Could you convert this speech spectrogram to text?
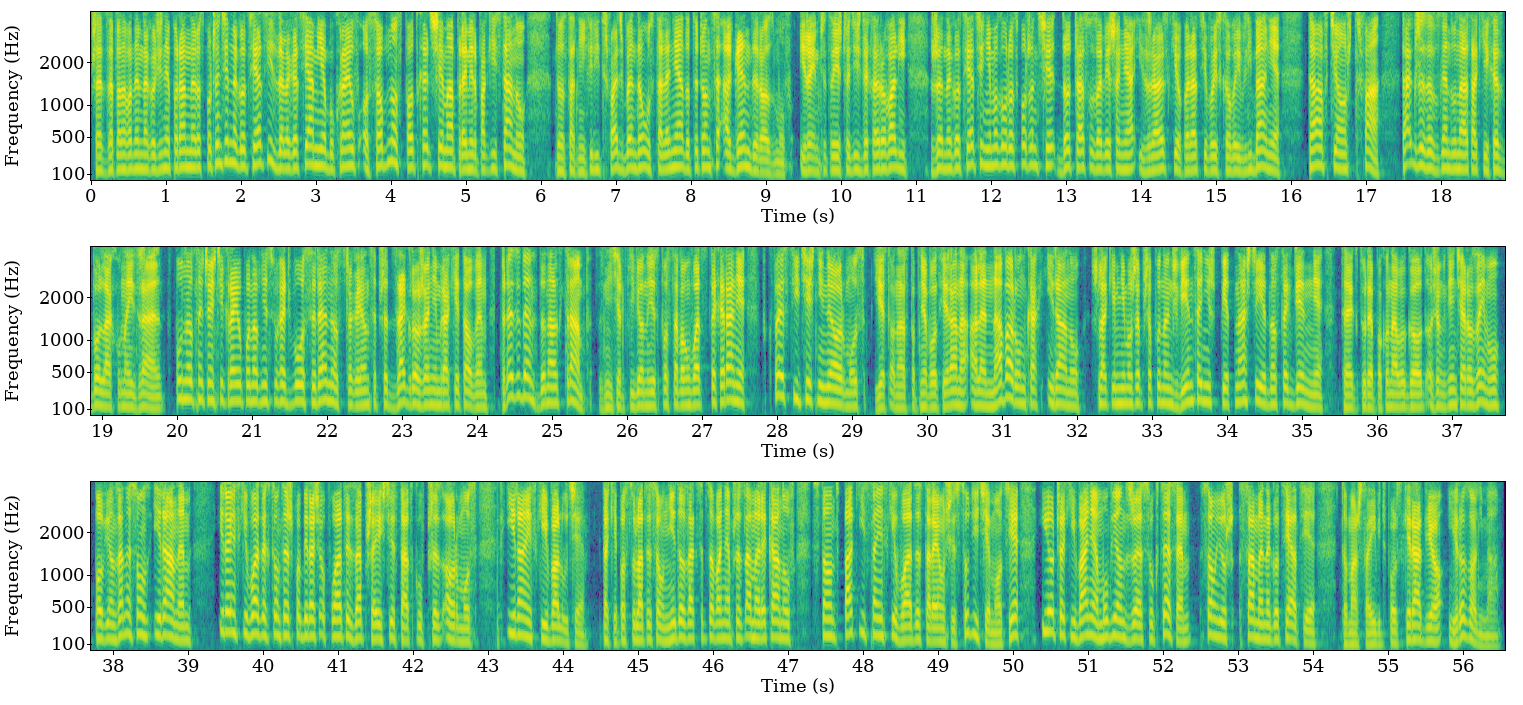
Przed zaplanowanym na godzinę poranne rozpoczęciem negocjacji z delegacjami obu krajów osobno spotkać się ma premier Pakistanu. Do ostatniej chwili trwać będą ustalenia dotyczące agendy rozmów. Irańczycy jeszcze dziś deklarowali, że negocjacje nie mogą rozpocząć się do czasu zawieszenia izraelskiej operacji wojskowej w Libanie. Ta wciąż trwa, także ze względu na ataki Hezbollahu na Izrael. W północnej części kraju ponownie słychać było syreny ostrzegające przed zagrożeniem rakietowym. Prezydent Donald Trump zniecierpliwiony jest postawą władz w Teheranie w kwestii cieśniny Ormus. Jest ona 100 stopniowo otwierana, ale na warunkach Iranu. Szlakiem nie może przepłynąć więcej niż 15 jednostek dziennie. Te, które pokonały go od osiągnięcia rozejmu, powiązane są z Iranem. Irańskie władze chcą też pobierać opłaty za przejście statków przez Ormus w irańskiej walucie. Takie postulaty są nie do zaakceptowania przez Amerykanów, stąd pakistańskie władze starają się studzić emocje i oczekiwania, mówiąc, że sukcesem są już same negocjacje. Tomasz Sajewicz, Polskie Radio, Jerozolima.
